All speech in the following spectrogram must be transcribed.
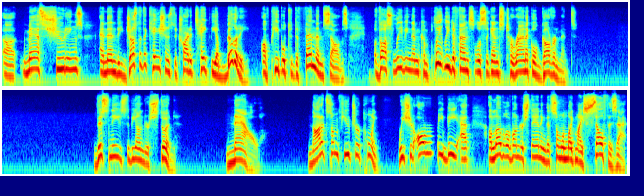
uh, mass shootings, and then the justifications to try to take the ability of people to defend themselves, thus leaving them completely defenseless against tyrannical government. This needs to be understood now, not at some future point. We should already be at a level of understanding that someone like myself is at.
